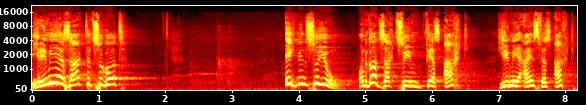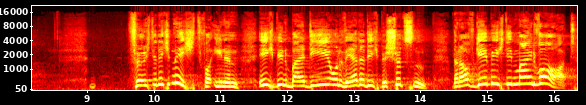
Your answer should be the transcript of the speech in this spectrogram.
Jeremia sagte zu Gott, ich bin zu jung und Gott sagt zu ihm, Vers 8, Jeremia 1, Vers 8, Fürchte dich nicht vor ihnen. Ich bin bei dir und werde dich beschützen. Darauf gebe ich dir mein Wort.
